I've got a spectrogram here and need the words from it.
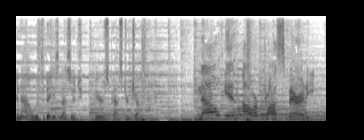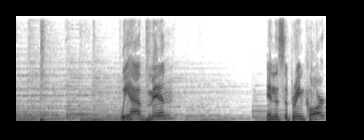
And now, with today's message, here's Pastor Chuck. Now, in our prosperity, we have men in the Supreme Court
